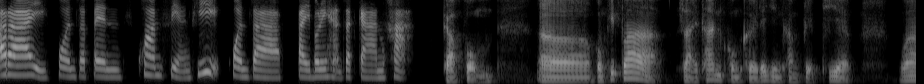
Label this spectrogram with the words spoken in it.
อะไรควรจะเป็นความเสี่ยงที่ควรจะไปบริหารจัดการค่ะ ครับผม เอ่อ ผมคิดว่าหลายท่านคงเคยได้ยินคำเปรียบเทียบว่า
